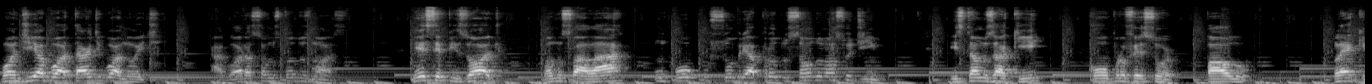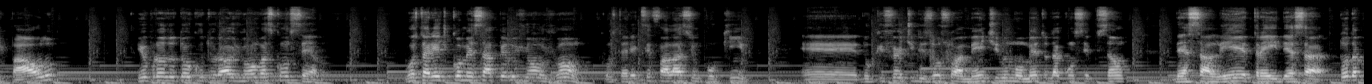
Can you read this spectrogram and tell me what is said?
Bom dia, boa tarde, boa noite. Agora somos todos nós. Nesse episódio, vamos falar um pouco sobre a produção do nosso Dinho. Estamos aqui com o professor Paulo Black Paulo e o produtor cultural João Vasconcelos. Gostaria de começar pelo João. João, gostaria que você falasse um pouquinho é, do que fertilizou sua mente no momento da concepção dessa letra e dessa toda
